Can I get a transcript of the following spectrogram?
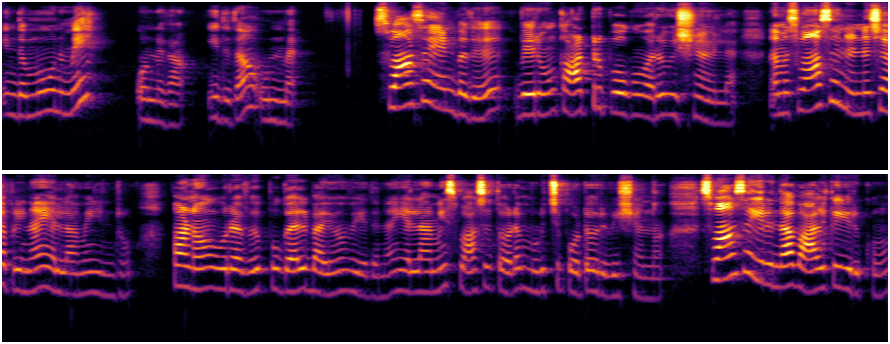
இந்த மூணுமே ஒன்று தான் இதுதான் உண்மை. சுவாசம் என்பது வெறும் காற்று போகும் வரும் விஷயம் இல்லை. நம்ம சுவாசம் நின்றுச்சு அப்படின்னா எல்லாமே நின்றும். பணம் உறவு புகழ் பயம் வேதனை எல்லாமே சுவாசத்தோட முடிச்சு போட்ட ஒரு விஷயந்தான் சுவாசம் இருந்தால் வாழ்க்கை இருக்கும்.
